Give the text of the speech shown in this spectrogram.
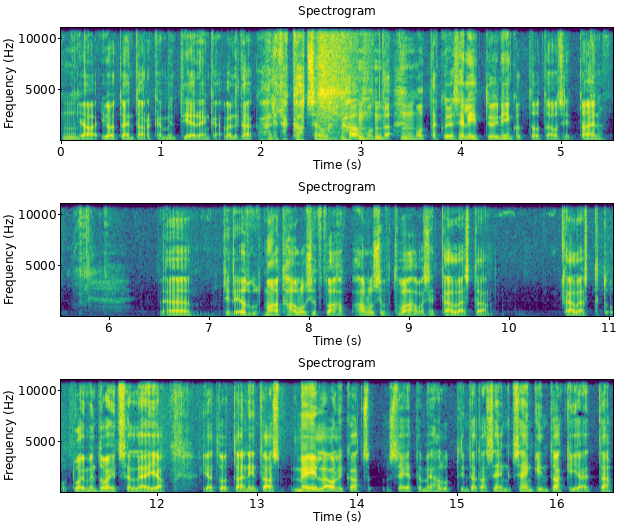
mm. ja joita en tarkemmin tiedä, enkä välitä, välitä katsellakaan, mutta, mm. mutta kyllä se liittyy niin kuin, tuota, osittain – sitten jotkut maat halusivat, halusivat vahvasti tällaista, tällaista toimintoa itselleen ja, ja tuota, niin taas meillä oli katso, se, että me haluttiin tätä sen, senkin takia, että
